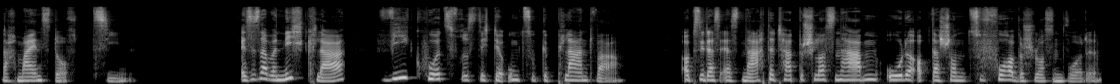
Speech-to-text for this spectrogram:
nach Mainzdorf ziehen. Es ist aber nicht klar, wie kurzfristig der Umzug geplant war. Ob sie das erst nach der Tat beschlossen haben oder ob das schon zuvor beschlossen wurde.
